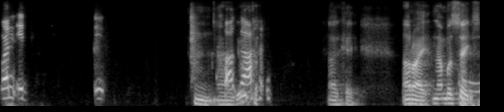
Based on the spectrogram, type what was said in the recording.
When it it Hmm, are you forgot. Okay. All right. Number six.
